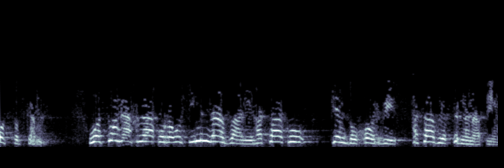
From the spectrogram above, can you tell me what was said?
وصف كم. وتون أخلاق الروشي من نازاني هتاكو پێم دڵخۆش بی هەتاکو یەکتر نەناسیم.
